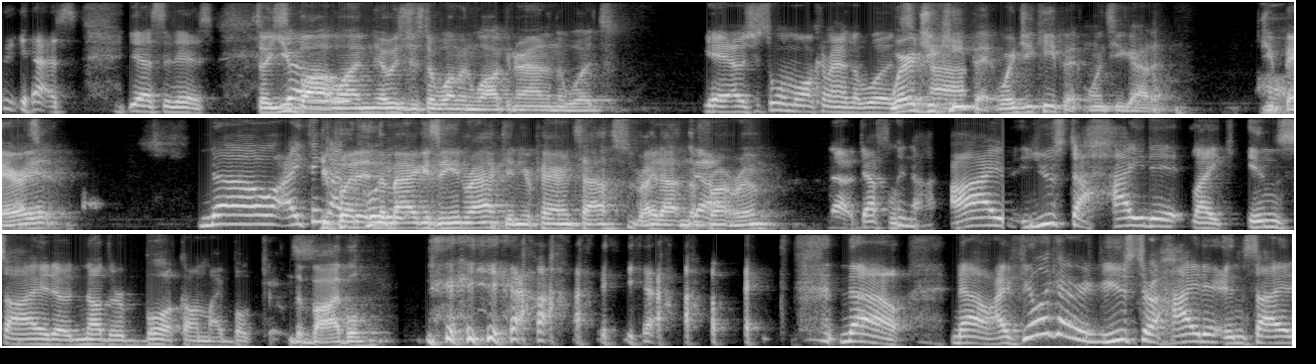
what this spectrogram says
yes. Yes, it is. So you So- bought one. It was just a woman walking around in the woods. Yeah, it was just a woman walking around in the woods. Where'd you Uh, keep it? Where'd you keep it once you got it? Did you Oh, bury it? No, I think You I put it in the magazine rack in your parents' house, right out in the No. front room. No, definitely not. I used to hide it like inside another book on my bookcase. The Bible. yeah, yeah. No, no. I feel like I used to hide it inside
